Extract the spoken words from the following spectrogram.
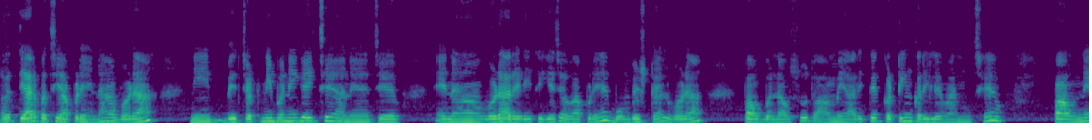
હવે ત્યાર પછી આપણે એના વડાની બે ચટણી બની ગઈ છે અને જે એના વડા રેડી થઈ ગયા છે. હવે આપણે બોમ્બે સ્ટાઇલ વડા પાઉં બનાવશું. તો આ મેં આ રીતે કટિંગ કરી લેવાનું છે પાઉંને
